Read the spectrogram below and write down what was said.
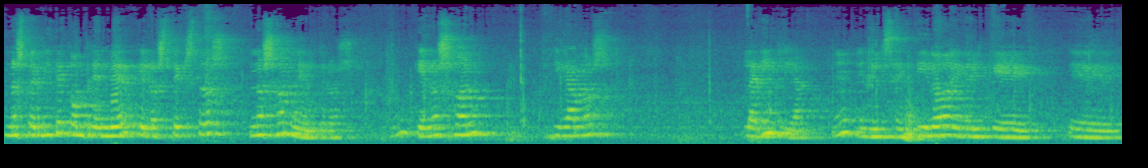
nos permite comprender que los textos no son neutros, que no son, digamos, la Biblia, ¿eh? en el sentido en el que eh,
